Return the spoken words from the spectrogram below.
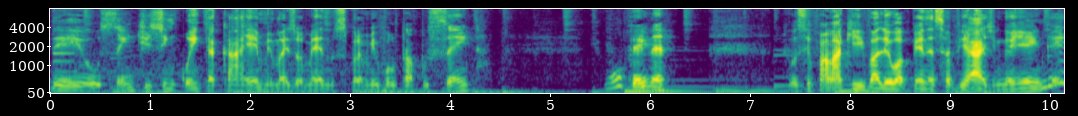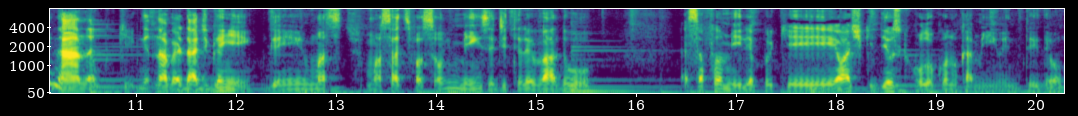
deu 150 km mais ou menos para mim voltar pro centro. Voltei, né? Se você falar que valeu a pena essa viagem, ganhei, não ganhei nada, porque na verdade ganhei. Ganhei uma, uma satisfação imensa de ter levado essa família, porque eu acho que Deus que colocou no caminho, entendeu?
